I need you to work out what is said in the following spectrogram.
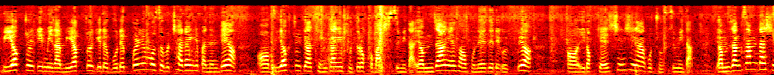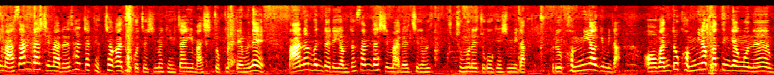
미역줄기입니다. 미역줄기를 물에 불린 모습을 촬영해 봤는데요. 어, 미역줄기가 굉장히 부드럽고 맛있습니다. 염장해서 보내드리고 있고요. 어, 이렇게 싱싱하고 좋습니다. 염장 쌈다시마, 쌈다시마를 살짝 데쳐가지고 드시면 굉장히 맛이 좋기 때문에 많은 분들이 염장 쌈다시마를 지금 주문해주고 계십니다. 그리고 건미역입니다. 어, 완도 건미역 같은 경우는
